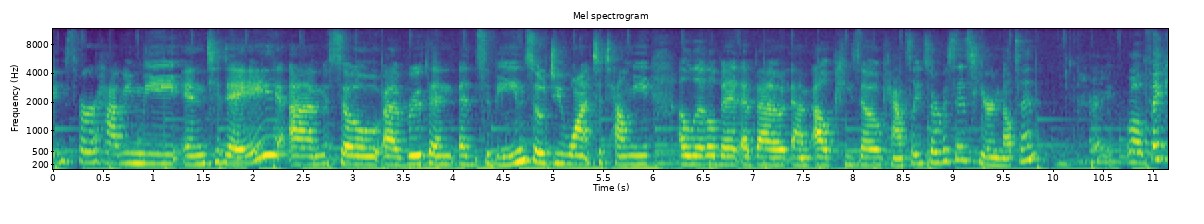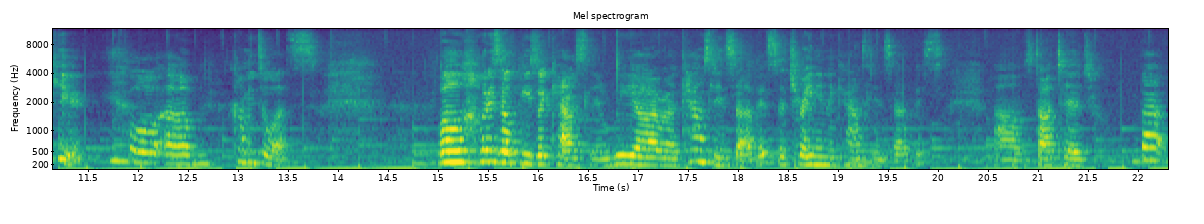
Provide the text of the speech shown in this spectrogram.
Thanks for having me in today. Um, so uh, Ruth and, and, Sabine, so do you want to tell me a little bit about um, Elpizo Counseling Services here in Milton? Okay, well thank you for um, coming to us. Well, what is Elpizo Counseling? We are a counseling service, a training and counseling service. Um, started about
